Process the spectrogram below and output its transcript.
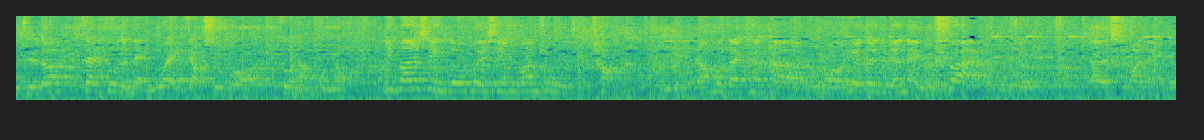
你觉得在座的哪位比较适合做男朋友？一般性都会先关注主唱，然后再看看如果乐队里边哪个帅，就呃喜欢哪个。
